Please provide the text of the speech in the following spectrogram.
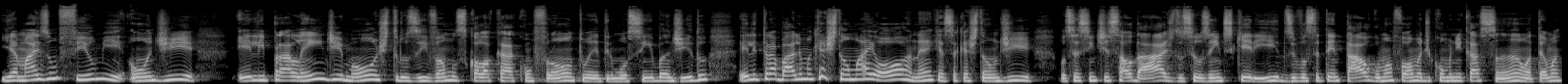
E é mais um filme onde ele, para além de monstros e vamos colocar confronto entre mocinho e bandido, ele trabalha uma questão maior, né? Que é essa questão de você sentir saudade dos seus entes queridos e você tentar alguma forma de comunicação, até uma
